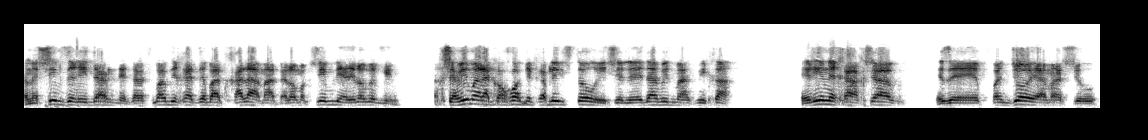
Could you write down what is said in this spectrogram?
אנשים זה redundant, הסברתי לך את זה בהתחלה, מה, אתה לא מקשיב לי? אני לא מבין. עכשיו, אם הלקוחות מקבלים story של דוד מהתמיכה, הרים לך עכשיו איזה פנג'ויה משהו,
